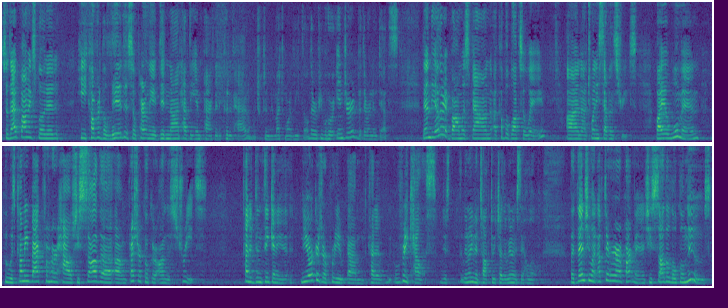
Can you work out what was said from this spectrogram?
So that bomb exploded. He covered the lid, so apparently it did not have the impact that it could have had, which could be much more lethal. There were people who were injured, but there were no deaths. Then the other bomb was found a couple blocks away on uh, 27th Street by a woman who was coming back from her house. She saw the um, pressure cooker on the street. Kind of didn't think any. New Yorkers are pretty um, kind of we're pretty callous. Just we don't even talk to each other. We don't even say hello. But then she went up to her apartment and she saw the local news.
